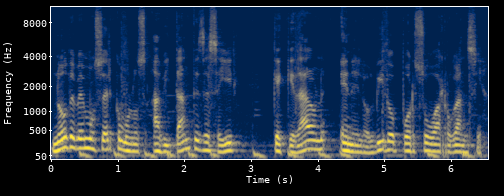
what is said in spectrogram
no debemos ser como los habitantes de Seir que quedaron en el olvido por su arrogancia,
